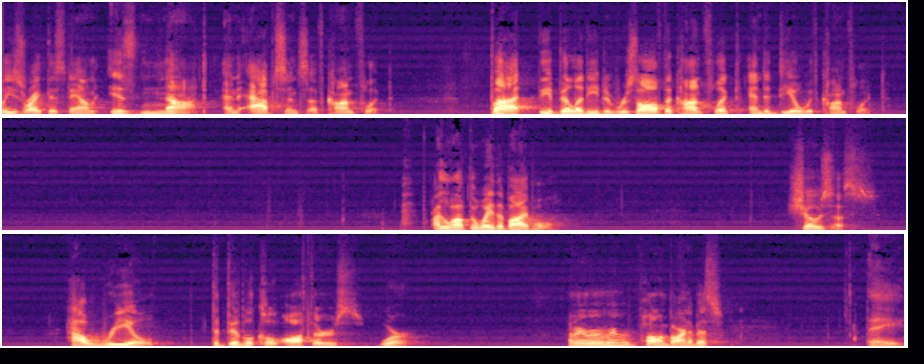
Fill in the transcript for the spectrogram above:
please write this down, is not an absence of conflict, but the ability to resolve the conflict and to deal with conflict. I love the way the Bible shows us how real the biblical authors were. I mean, remember Paul and Barnabas? They,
